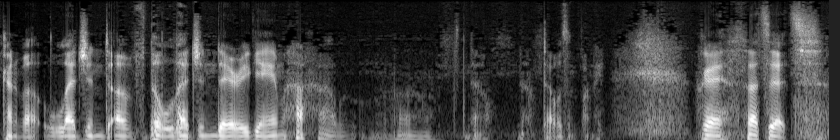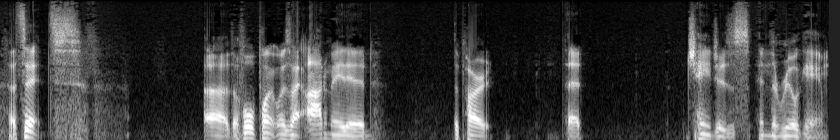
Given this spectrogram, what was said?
kind of a legend of the legendary game. no, no, that wasn't funny. Okay, that's it. That's it. Uh, the whole point was I automated the part that changes in the real game.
